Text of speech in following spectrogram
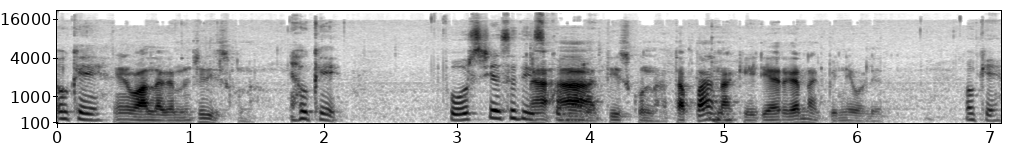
ఓకే. నేను వాళ్ళ దగ్గర నుంచి తీసుకున్నా. ఓకే. ఫోర్స్ చేసి తీసుకున్నా. తప్ప నా కేటీఆర్ గారు నాకు పెన్ ఇవ్వలేదు. ఓకే.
